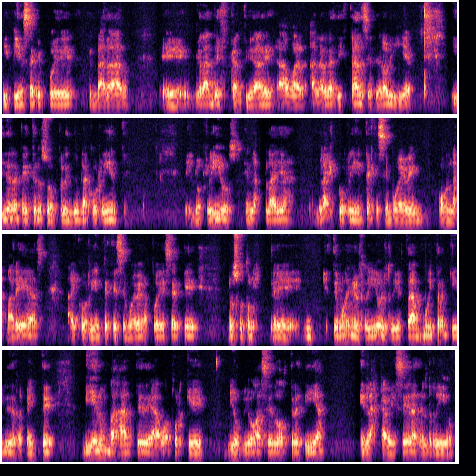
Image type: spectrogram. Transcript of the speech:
y piensa que puede nadar eh, grandes cantidades a, a largas distancias de la orilla y de repente lo sorprende una corriente. En los ríos, en las playas, hay corrientes que se mueven con las mareas, hay corrientes que se mueven, puede ser que nosotros eh, estemos en el río, el río está muy tranquilo y de repente viene un bajante de agua porque llovió hace dos, tres días en las cabeceras del río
